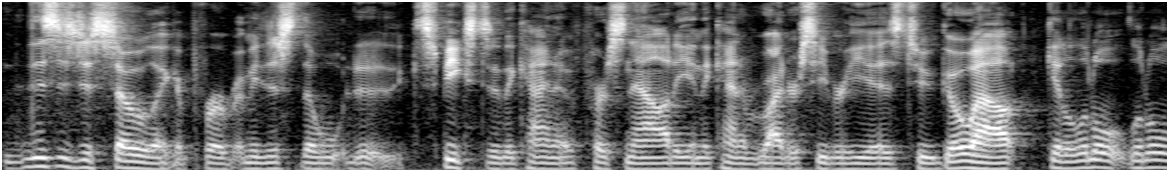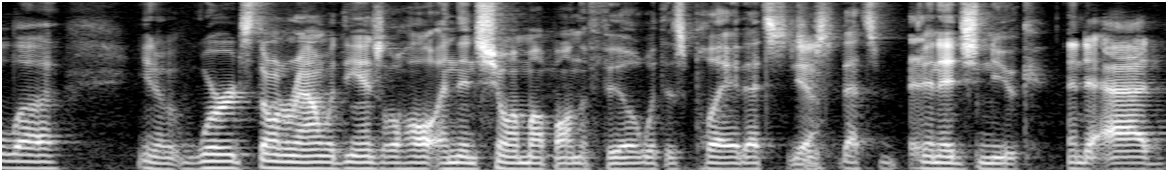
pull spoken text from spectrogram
this is just so like a pro. I mean, just the speaks to the kind of personality and the kind of wide receiver he is to go out, get a little little. uh you know, words thrown around with DeAngelo Hall, and then show him up on the field with his play. That's Yeah. just that's vintage nuke. And to add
